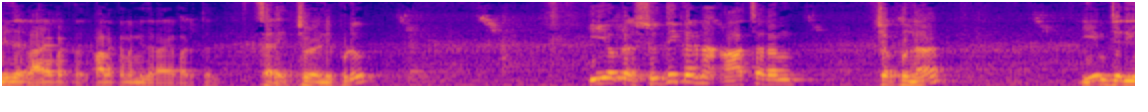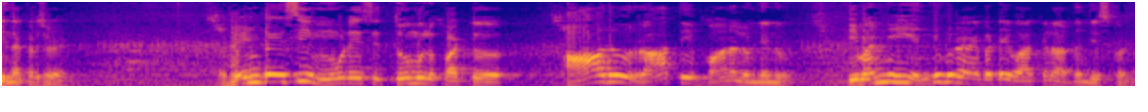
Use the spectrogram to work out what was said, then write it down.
మీద రాయబడుతుంది పలకల మీద రాయబడుతుంది. సరే చూడండి ఇప్పుడు. ఈ యొక్క శుద్ధీకరణ ఆచారం చెప్పున ఏం జరిగింది అక్కడ చూడండి. రెండేసి మూడేసి తూములు పట్టు ఆరు రాతి బాణలుండెను ఇవన్నీ ఎందుకు రాయబడ్డాయి వాక్యంలో అర్థం చేసుకోండి.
